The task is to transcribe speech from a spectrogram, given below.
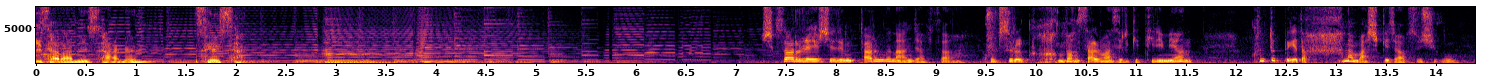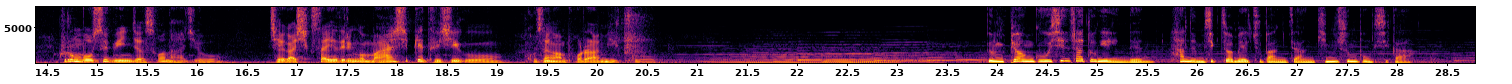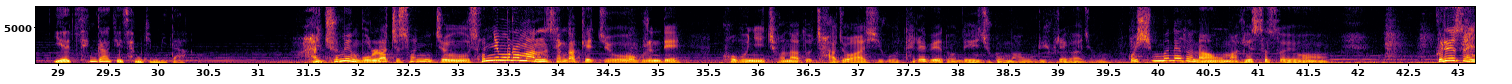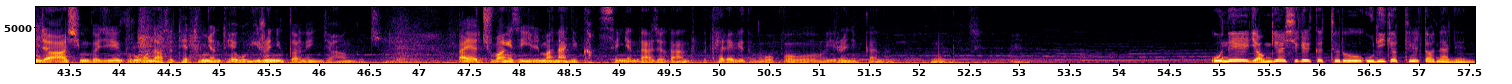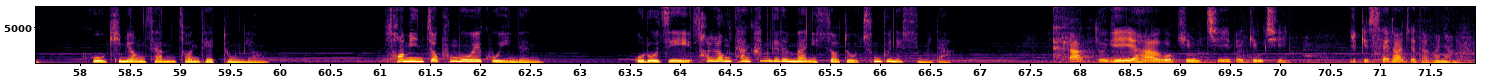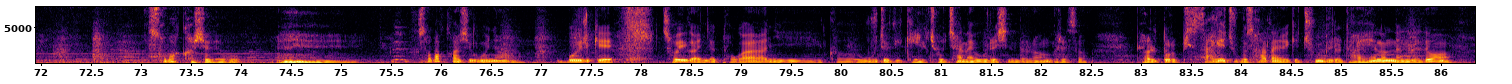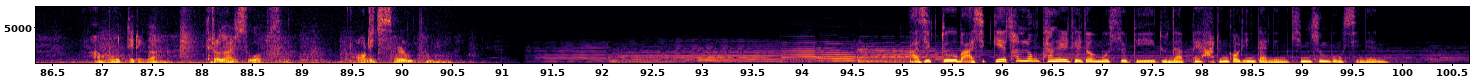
이 사람이 사는 세상. 식사를 해시면 다른 건 안 잡사. 국수를 금방 삶아서 이렇게 드리면 큰 뚝배기에다 하나 맛있게 잡수시고 그런 모습이 이제 선하죠. 제가 식사해드린 건 맛있게 드시고 고생한 보람이 있고 은평구 신사동에 있는 한 음식점의 주방장 김순봉 씨가 옛 생각에 잠깁니다. 아 처음엔 몰랐지 손, 저 손님으로만 생각했죠. 그런데 그분이 전화도 자주 하시고 텔레비에도 내주고 막 우리 그래가지고 그 신문에도 나오고 막 했었어요. 그래서 이제 아신 거지. 그러고 나서 대통령 되고 이러니까는 이제 안 거지. 나야 주방에서 일만 하니까 생긴 나저도 안 듣고 텔레비도 못 보고 이러니까는 모르지. 오늘 연결식을 끝으로 우리 곁을 떠나는 고 김영삼 전 대통령. 서민적 풍모의 고인은 오로지 설렁탕 한 그릇만 있어도 충분했습니다. 깍두기하고 김치, 백김치 이렇게 세 가지다 그냥 소박하셔요. 에이. 소박하시고 그냥 뭐 이렇게 저희가 이제 도가니 그 우적이 제일 좋잖아요 어르신들은 그래서 별도로 비싸게 주고 사다 이렇게 준비를 다 해놓는데도 아, 못 들어가 들어갈 수가 없어 오리지 설렁탕 먹어요. 아직도 맛있게 설렁탕을 들던 모습이 눈앞에 아른거린다는 김순봉 씨는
